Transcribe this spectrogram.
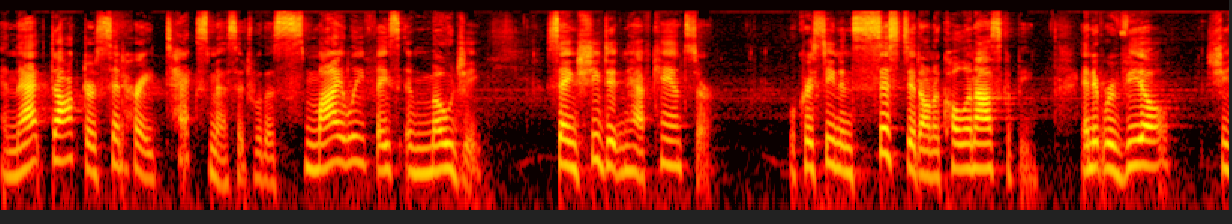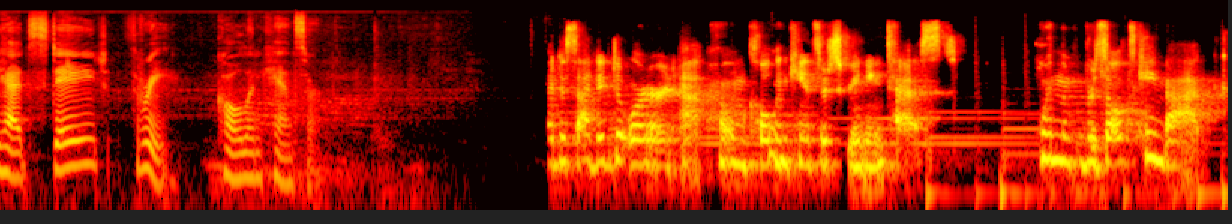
And that doctor sent her a text message with a smiley face emoji saying she didn't have cancer. Well, Christine insisted on a colonoscopy, and it revealed she had stage three colon cancer. I decided to order an at home colon cancer screening test. When the results came back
